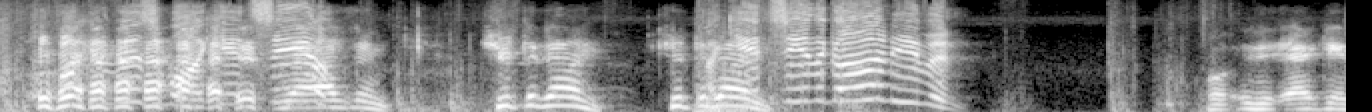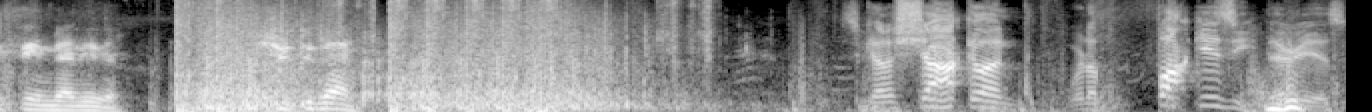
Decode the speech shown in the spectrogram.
Fucking invisible, I can't see him! Shoot the gun. Shoot the I gun. I can't see the gun even! Oh, I can't see him then either. Shoot the gun. He's got a shotgun. Where the fuck is he? There he is.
